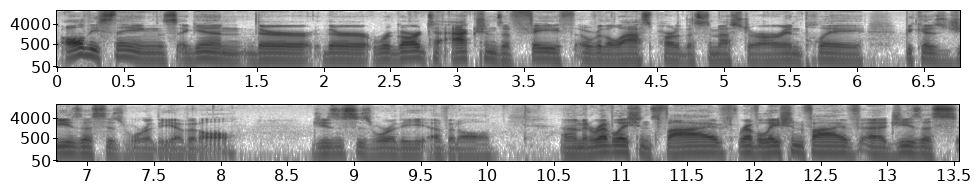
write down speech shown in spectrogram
all these things, again, their their regard to actions of faith over the last part of the semester are in play because Jesus is worthy of it all. Jesus is worthy of it all. Um, in Revelations 5, Revelation 5, uh, Jesus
